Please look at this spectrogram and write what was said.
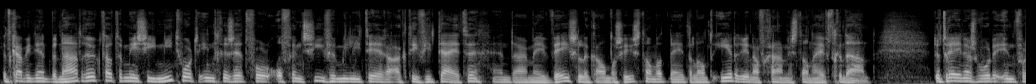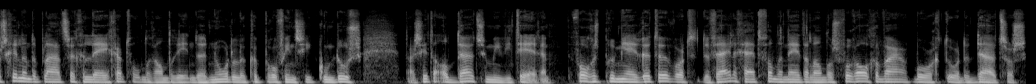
Het kabinet benadrukt dat de missie niet wordt ingezet voor offensieve militaire activiteiten en daarmee wezenlijk anders is dan wat Nederland eerder in Afghanistan heeft gedaan. De trainers worden in verschillende plaatsen gelegerd, onder andere in de noordelijke provincie Kunduz. Daar zitten al Duitse militairen. Volgens premier Rutte wordt de veiligheid van de Nederlanders vooral gewaarborgd door de Duitsers.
